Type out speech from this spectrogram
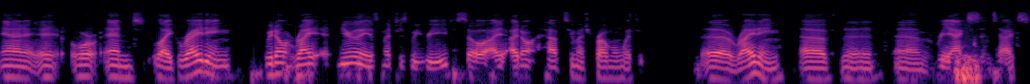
and it, or and like writing, we don't write nearly as much as we read, so I, I don't have too much problem with uh, writing of the um, React syntax.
